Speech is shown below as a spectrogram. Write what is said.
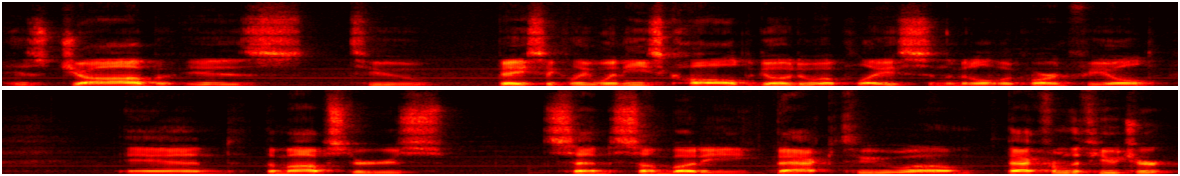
His job is to basically, when he's called, go to a place in the middle of a cornfield, and the mobsters send somebody back to um, back from the future,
